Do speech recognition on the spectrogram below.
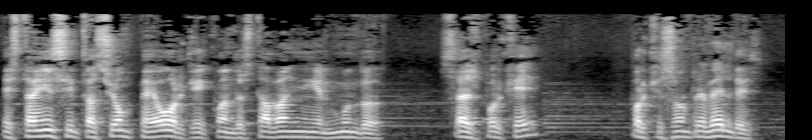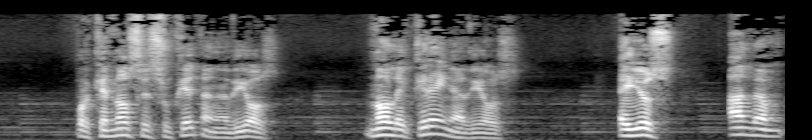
están en situación peor que cuando estaban en el mundo. ¿Sabes por qué? Porque son rebeldes, porque no se sujetan a Dios, no le creen a Dios. Ellos andan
